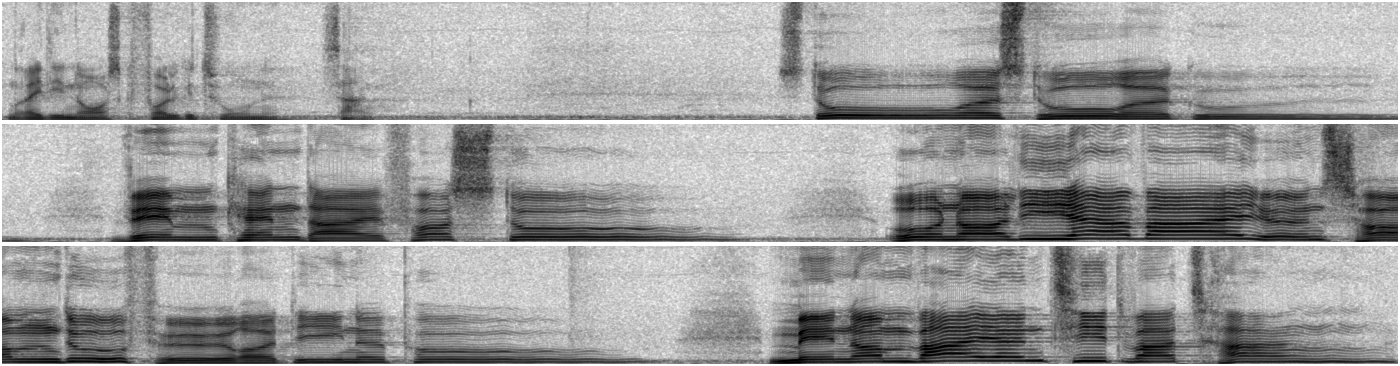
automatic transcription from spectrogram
sådan en rigtig norsk folketone sang. Store, store Gud, hvem kan dig forstå? Underlig er vejen, som du fører dine på. Men om vejen tit var trang,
